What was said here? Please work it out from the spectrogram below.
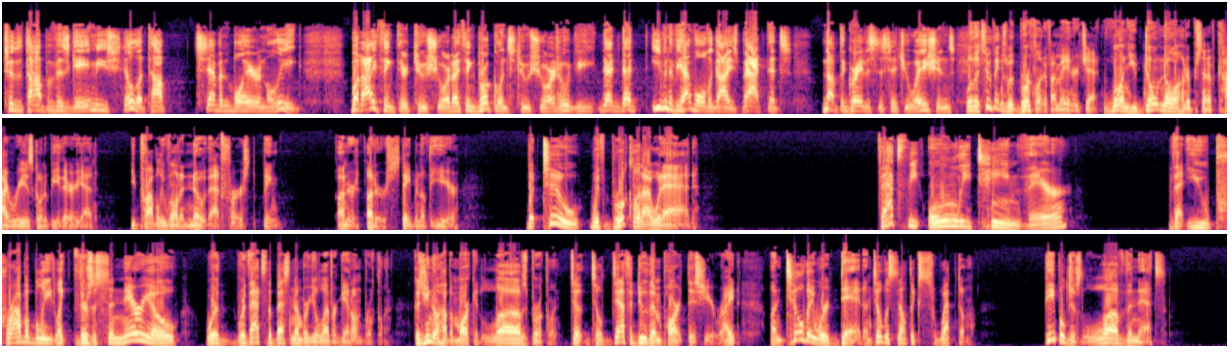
to the top of his game, he's still a top seven player in the league. But I think they're too short. I think Brooklyn's too short. Who that that even if you have all the guys back, that's not the greatest of situations. Well, the two things with Brooklyn, if I may interject. One, you don't know 100% if Kyrie is going to be there yet. You'd probably want to know that first, being under utter statement of the year. But two, with Brooklyn, I would add, that's the only team there that you probably like. There's a scenario where where that's the best number you'll ever get on Brooklyn because you know how the market loves Brooklyn till till death do them part this year, right? Until they were dead, until the Celtics swept them, people just love the Nets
